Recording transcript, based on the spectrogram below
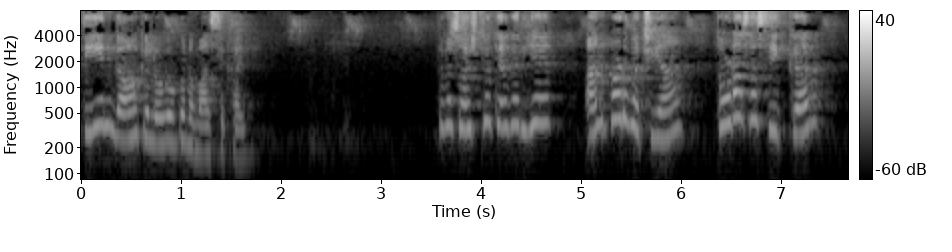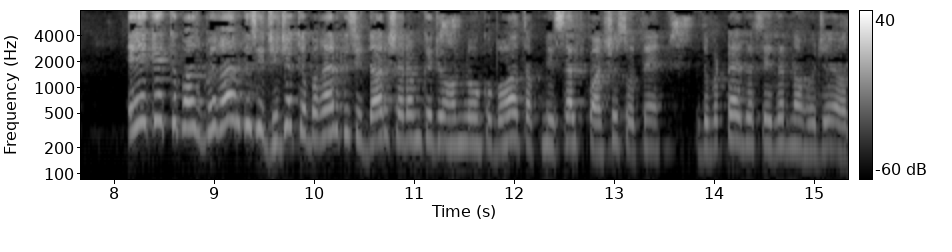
تین گاؤں کے لوگوں کو نماز سکھائی۔ تو میں سوچتی ہوں کہ اگر یہ ان پڑھ بچیاں تھوڑا سا سیکھ کر ایک ایک کے پاس بغیر کسی جھجک کے بغیر کسی ڈر شرم کے جو ہم لوگوں کو بہت اپنی سیلف کانشیس ہوتے ہیں دوپٹہ ادھر سے ادھر نہ ہو جائے اور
